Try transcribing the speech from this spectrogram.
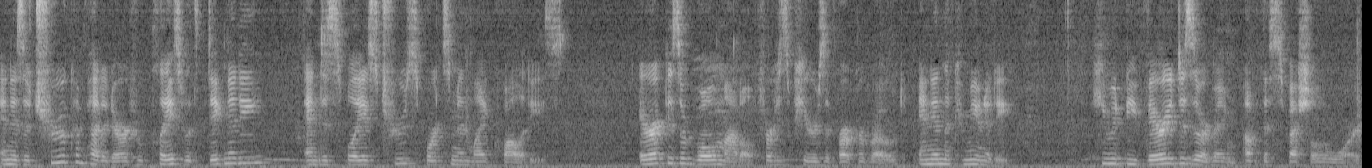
and is a true competitor who plays with dignity and displays true sportsman-like qualities. Eric is a role model for his peers at Barker Road and in the community. He would be very deserving of this special award.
